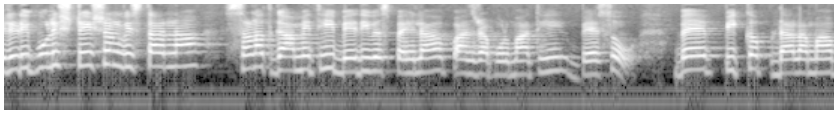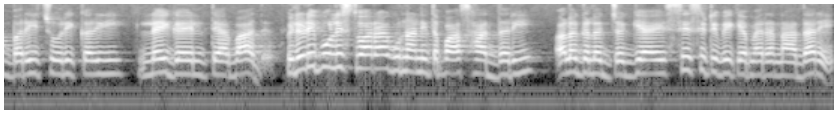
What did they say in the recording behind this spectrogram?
ભીલડી પોલીસ સ્ટેશન વિસ્તારના સણત ગામેથી બે દિવસ પહેલા પાંજરાપોળમાંથી ભેંસો બે પિકઅપ ડાલામાં ભરી ચોરી કરી લઈ ગયેલ ત્યારબાદ પીલડી પોલીસ દ્વારા ગુનાની તપાસ હાથ ધરી અલગ અલગ જગ્યાએ સીસીટીવી કેમેરાના આધારે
